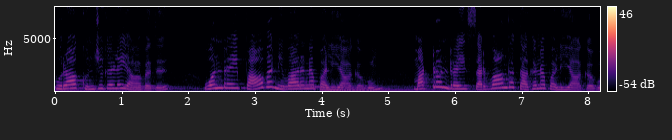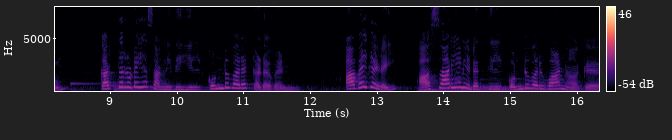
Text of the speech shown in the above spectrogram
புறா குஞ்சுகளையாவது ஒன்றை பாவ நிவாரண பலியாகவும் மற்றொன்றை சர்வாங்க தகன பலியாகவும் கர்த்தருடைய சந்நிதியில் கொண்டு வர கடவன். அவைகளை ஆசாரியனிடத்தில் கொண்டு வருவானாக.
